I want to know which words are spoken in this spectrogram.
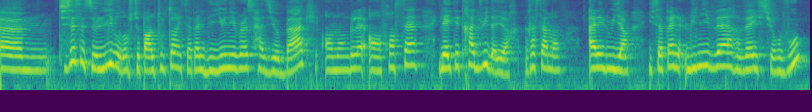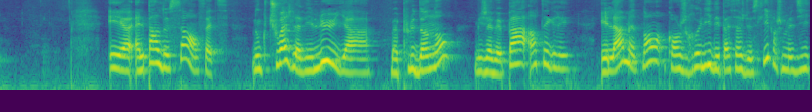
Euh, tu sais, c'est ce livre dont je te parle tout le temps, il s'appelle The Universe Has Your Back. En anglais, en français, il a été traduit d'ailleurs récemment. Alléluia. Il s'appelle L'univers veille sur vous. Et euh, elle parle de ça en fait. Donc tu vois, je l'avais lu il y a bah, plus d'un an, mais j'avais pas intégré. Et là maintenant, quand je relis des passages de ce livre, je me dis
